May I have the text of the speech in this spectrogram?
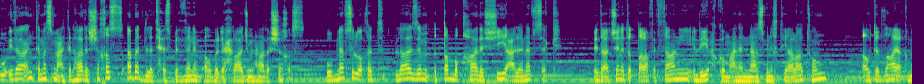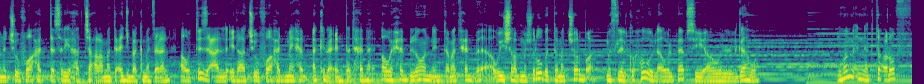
وإذا أنت ما سمعت لهذا الشخص أبد لا تحس بالذنب أو بالإحراج من هذا الشخص. وبنفس الوقت لازم تطبق هذا الشيء على نفسك. إذا كنت الطرف الثاني اللي يحكم على الناس من اختياراتهم أو تتضايق من تشوف واحد تسريحة شعرة ما تعجبك مثلا أو تزعل إذا تشوف واحد ما يحب أكلة أنت تحبها أو يحب لون أنت ما تحبه أو يشرب مشروب أنت ما تشربه مثل الكحول أو البيبسي أو القهوة. مهم إنك تعرف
